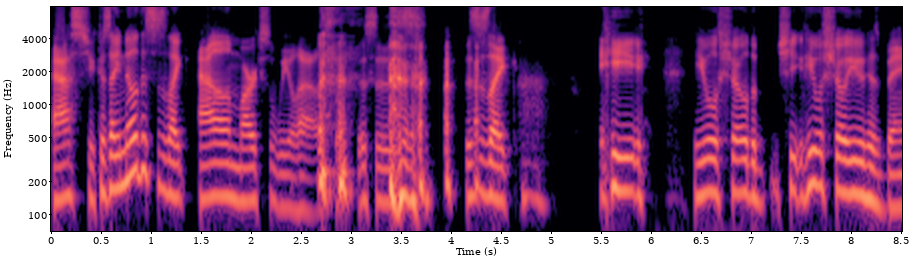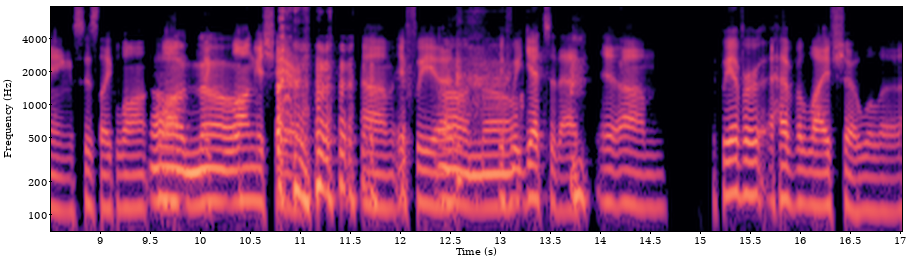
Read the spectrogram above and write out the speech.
asked you because I know this is like Alan Mark's wheelhouse. Like this is this is like he he will show the she, he will show you his bangs, his like long Oh, long like, longish hair. Um, if we uh, oh no! if we get to that. Uh, Um, if we ever have a live show, we'll uh,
